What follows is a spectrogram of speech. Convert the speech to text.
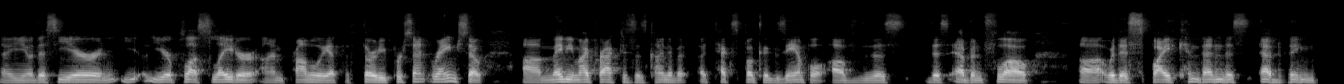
uh, you know, this year and year plus later, I'm probably at the 30% range. So um, maybe my practice is kind of a, a, textbook example of this this ebb and flow, uh, or this spike and then this ebbing,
